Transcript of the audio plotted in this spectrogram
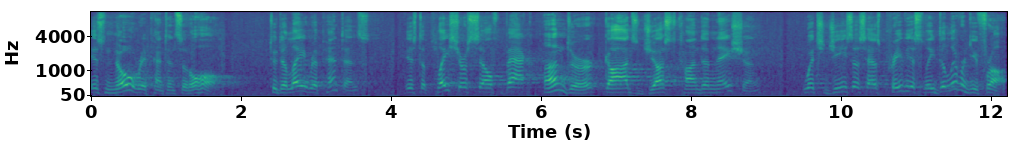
is no repentance at all. To delay repentance is to place yourself back under God's just condemnation, which Jesus has previously delivered you from.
